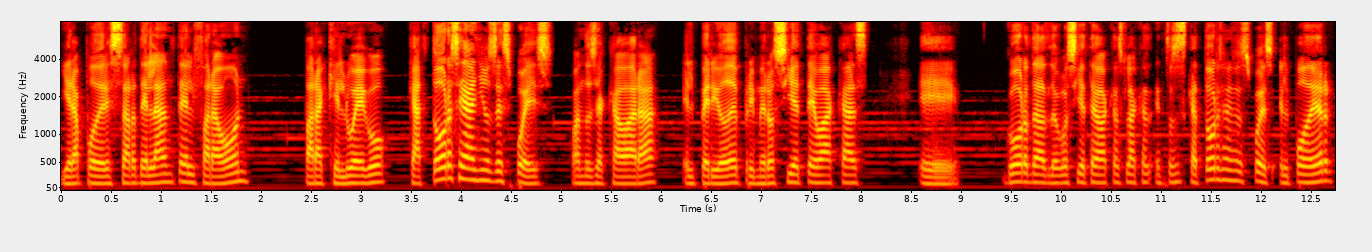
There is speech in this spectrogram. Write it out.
y era poder estar delante del faraón para que luego, 14 años después, cuando se acabara el periodo de primero siete vacas eh, gordas, luego siete vacas flacas, entonces 14 años después, el poder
